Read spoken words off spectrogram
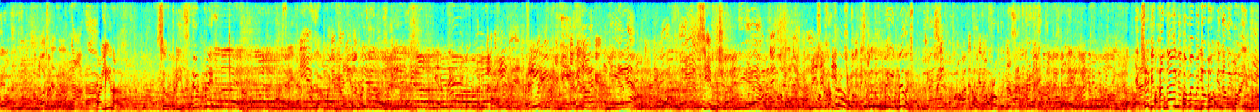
Браво! А можна, так? Да? Малина? Сюрпризом. Сюрприз. Да, мы берем. Семечко. Ближе к семечку. Беріть вилочку, Якщо відгадаєте, то ми медовухи наливаємо.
